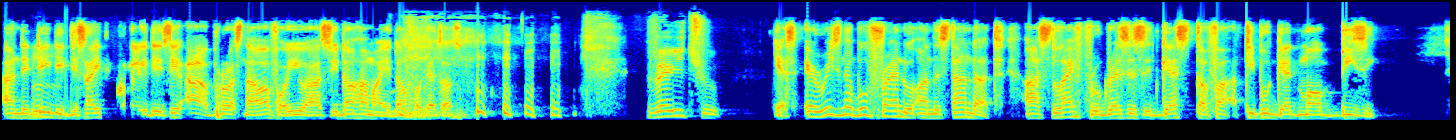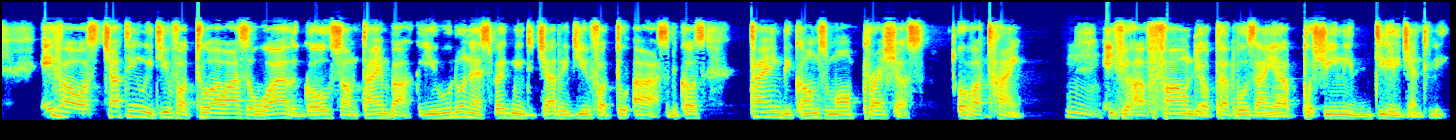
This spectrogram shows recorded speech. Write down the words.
And the day mm. they decide to call you, they say, ah, bros, now for you, as you don't hammer, you don't forget us. Very true. Yes, a reasonable friend will understand that as life progresses, it gets tougher, people get more busy. If I was chatting with you for two hours a while ago, some time back, you wouldn't expect me to chat with you for two hours because time becomes more precious over time. Mm. If you have found your purpose and you're pursuing it diligently.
